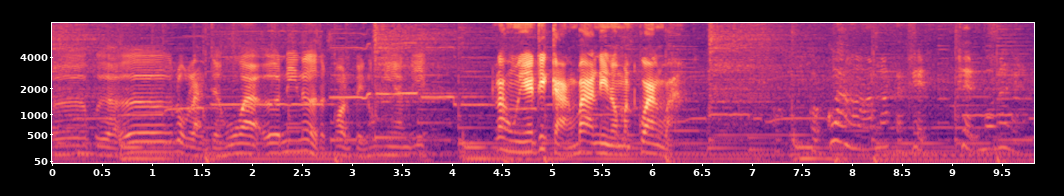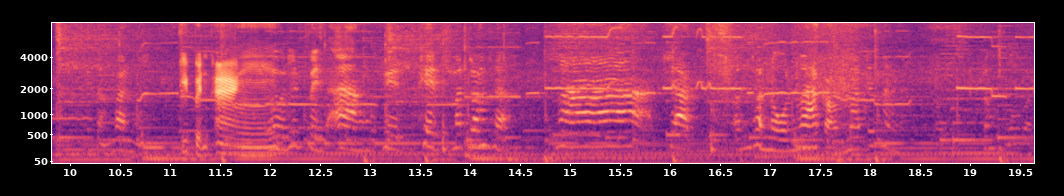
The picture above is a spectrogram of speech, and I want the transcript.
เออเผื่อเออลูกหลานจะรู้ว่าเออนี่เนอะแต่ก่อนเป็นโรงเรียนนี่แล้วโรงเรียนที่กลางบ้านนี่เนาะมันกว้างป่ะก็กว้างนะกับเขตเขตหมดนั่นแหละในต่างบ้านที่เป็นอ่างเออที่เป็นอ่างเขตเขตมาตั้งแต่มาจากอันถนนมาก่อนมาที่นั่นต้องหัวแบบ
